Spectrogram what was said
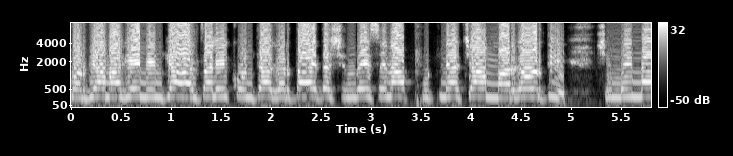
पडद्यामागे नेमक्या हालचाली कोणत्या घडतायत? तर शिंदे सेना फुटण्याच्या मार्गावरती शिंदेना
